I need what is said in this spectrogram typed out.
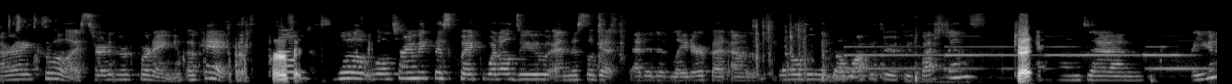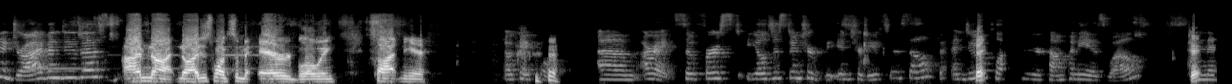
All right, cool. I started the recording. Okay. Perfect. So we'll we'll try and make this quick. What I'll do, and this will get edited later, but um, what I'll do is I'll walk you through a few questions. Okay. And um, are you gonna drive and do this? I'm not. No, I just want some air blowing. It's hot in here. Okay, cool. um, all right. So first, you'll just introduce yourself and do Okay. a plug for your company as well. Okay. And then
